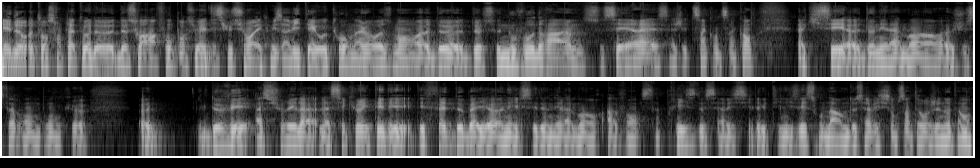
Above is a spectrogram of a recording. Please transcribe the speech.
Et de retour sur le plateau de, Soir Info, on poursuit la discussion avec mes invités autour malheureusement euh, de, ce nouveau drame, ce CRS âgé de 55 ans euh, qui s'est euh, donné la mort juste avant. Donc, il devait assurer la, sécurité des, fêtes de Bayonne et il s'est donné la mort avant sa prise de service. Il a utilisé son arme de service. on s'interrogeait notamment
